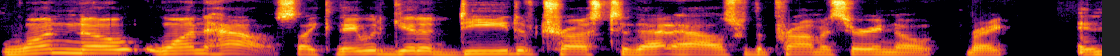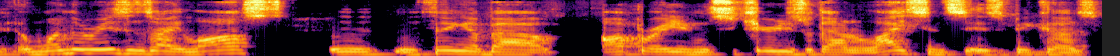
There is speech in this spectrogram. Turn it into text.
one note, one house. Like they would get a deed of trust to that house with a promissory note, right? And one of the reasons I lost the thing about operating securities without a license is because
